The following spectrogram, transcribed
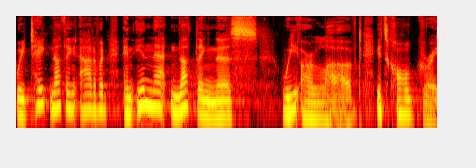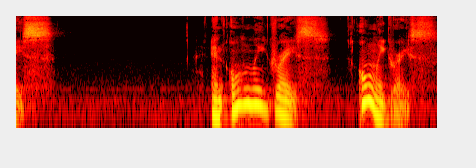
we take nothing out of it, and in that nothingness, we are loved. It's called grace. And only grace, only grace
